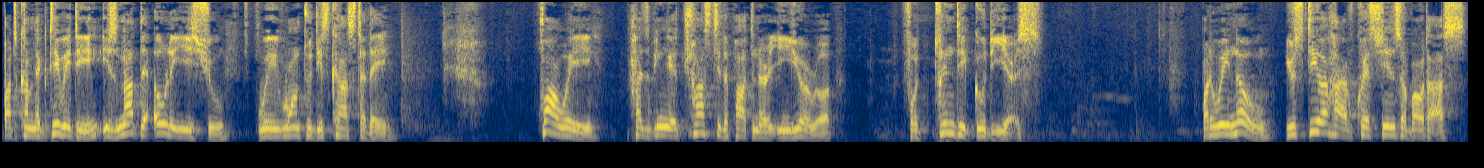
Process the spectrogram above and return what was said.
But connectivity is not the only issue we want to discuss today. Huawei has been a trusted partner in Europe for 20 good years. But we know you still have questions about us.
